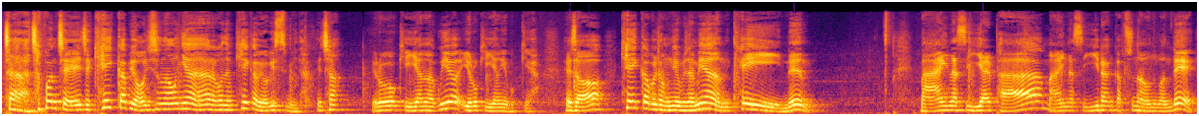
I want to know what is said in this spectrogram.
자, 첫 번째, 이제 K값이 어디서 나오냐라고 하면 K값이 여기 있습니다. 그쵸? 이렇게 이항하고요. 이렇게 이항해 볼게요. 그래서 K값을 정리해 보자면 K는 마이너스 2알파, 마이너스 2란 값수 나오는 건데,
